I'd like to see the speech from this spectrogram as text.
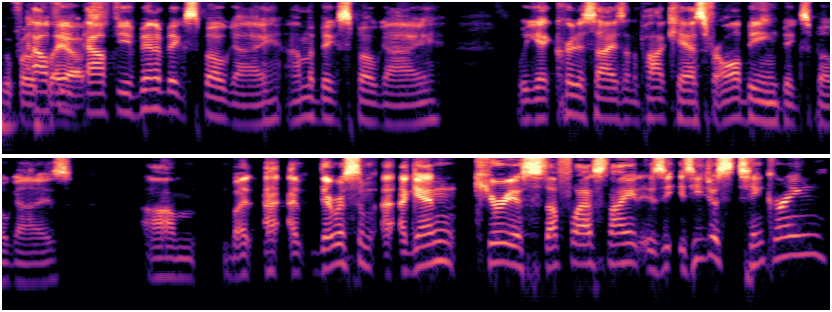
before the Alfie, playoffs. Alfie, you've been a big Spo guy. I'm a big Spo guy. We get criticized on the podcast for all being big Spo guys. Um, but I, I, there was some again curious stuff last night. Is he, is he just tinkering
